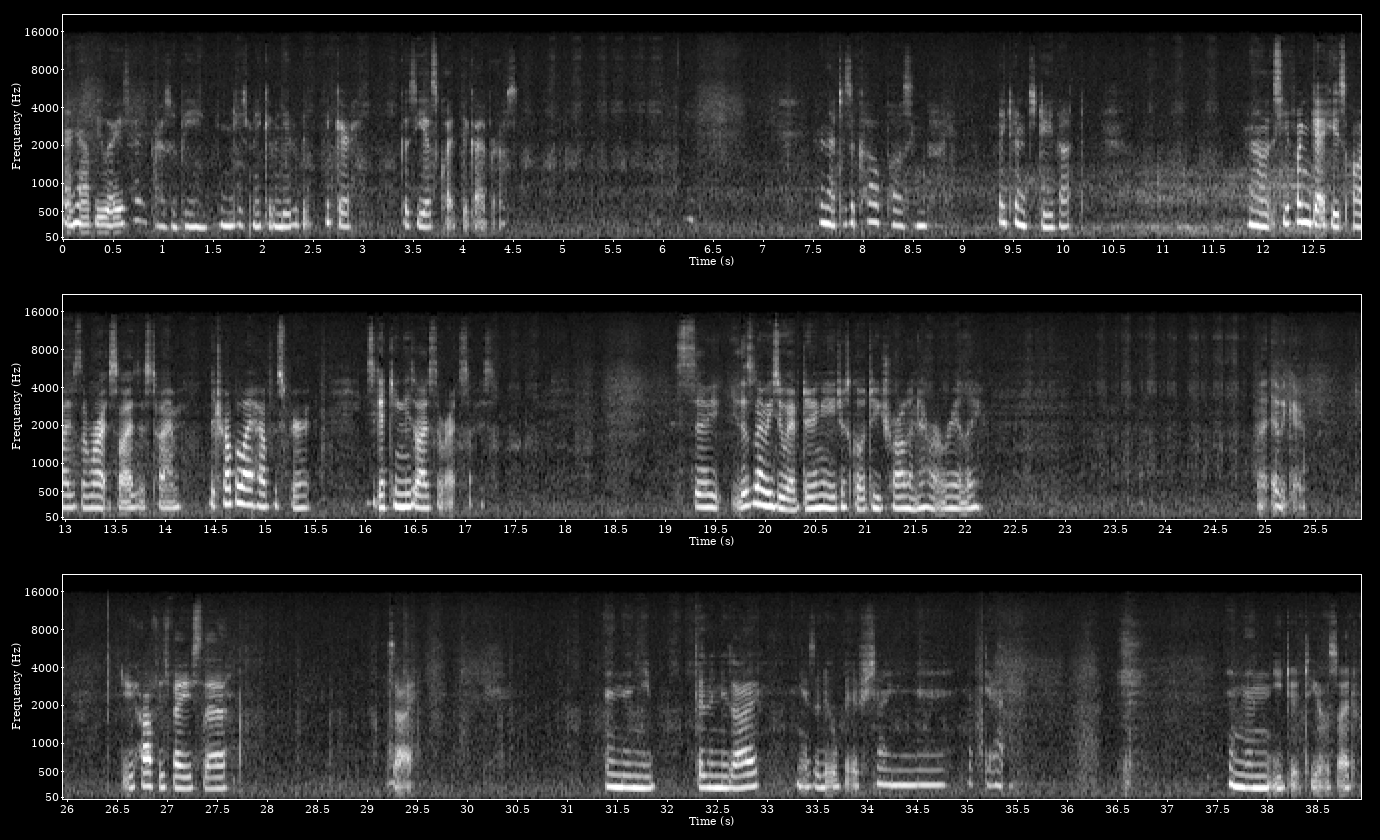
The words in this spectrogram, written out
And that'll be where his eyebrows will be. And just make them a little bit thicker, because he has quite thick eyebrows. And that is a car passing by. They tend to do that. Now let's see if I can get his eyes the right size this time. The trouble I have with Spirit is getting his eyes the right size. So there's no easy way of doing it, you just got to do trial and error really. But there we go do half his face there, his eye. And then you fill in his eye. He has a little bit of shine in there, like that. And then you do it to the other side.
